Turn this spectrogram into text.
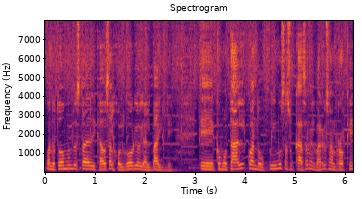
cuando todo el mundo está dedicado al holgorio y al baile. Eh, como tal, cuando fuimos a su casa en el barrio San Roque,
